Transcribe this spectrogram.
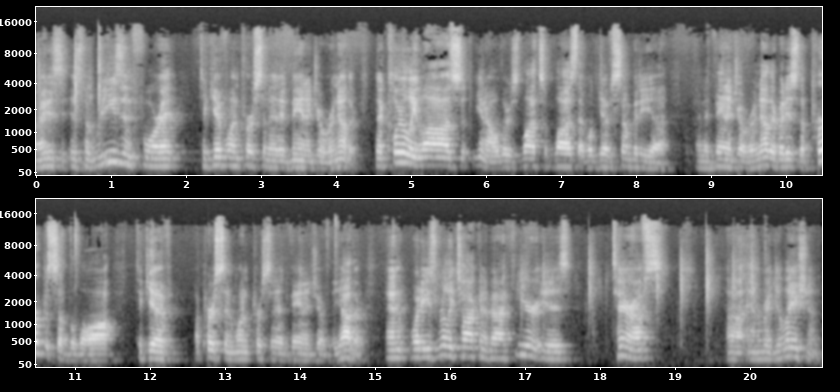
Right? Is, is the reason for it to give one person an advantage over another? Now, clearly, laws, you know, there's lots of laws that will give somebody a an advantage over another, but is the purpose of the law to give a person, one person an advantage over the other. And what he's really talking about here is tariffs uh, and regulation.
